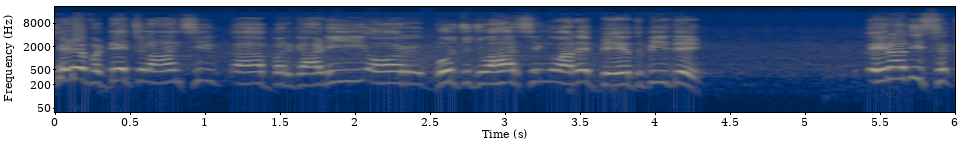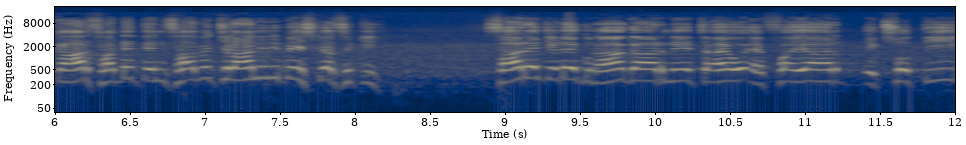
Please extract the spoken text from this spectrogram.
ਜਿਹੜੇ ਵੱਡੇ ਚਲਾਨ ਸੀ ਬਰਗਾੜੀ ਔਰ ਬੁਰਜ ਜਵਾਹਰ ਸਿੰਘ ਬਾਰੇ ਬੇਅਦਬੀ ਦੇ ਇਹਨਾਂ ਦੀ ਸਰਕਾਰ 3.5 ਸਾਲ ਵਿੱਚ ਚਲਾਨ ਹੀ ਨਹੀਂ ਪੇਸ਼ ਕਰ ਸਕੀ। ਸਾਰੇ ਜਿਹੜੇ ਗੁਨਾਹਗਾਰ ਨੇ ਚਾਹੇ ਉਹ ਐਫ ਆਈ ਆਰ 130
